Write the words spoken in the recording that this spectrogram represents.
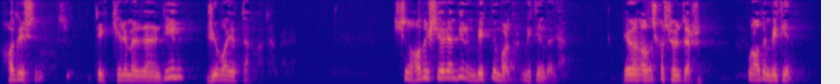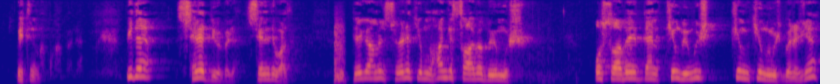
Hadis tek kelimeden değil, rivayetten. Şimdi hadis çeviren bir metin vardır. Metin böyle. Peygamber adı çıkan sözler. Bunun adı metin. Metin bak böyle. Bir de senet diyor böyle. Senedi vardır. Peygamber söyle ki bunu hangi sahabe duymuş? O sahabeden kim duymuş? Kim kim duymuş böylece?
